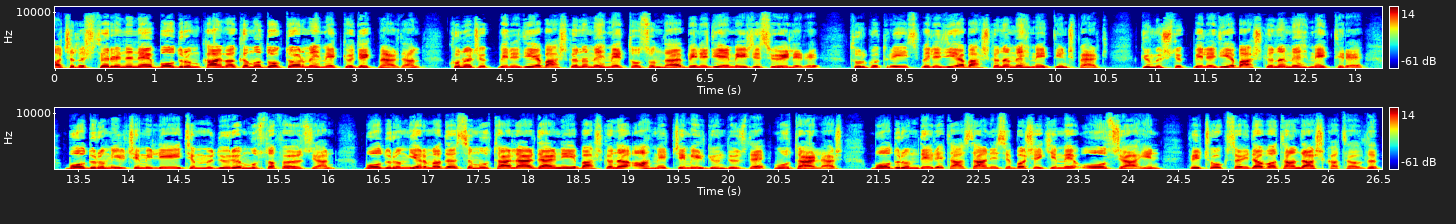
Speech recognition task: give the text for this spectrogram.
Açılış törenine Bodrum Kaymakamı Doktor Mehmet Gödekmer'den, Konacık Belediye Başkanı Mehmet Tosun'la belediye meclis üyeleri, Turgut Reis Belediye Başkanı Mehmet Dinçberk, Gümüşlük Belediye Başkanı Mehmet Tire, Bodrum İlçe Milli Eğitim Müdürü Mustafa Özcan, Bodrum Yarımadası Muhtarlar Derneği Başkanı Ahmet Cemil Gündüz de muhtarlar, Bodrum Devlet Hastanesi Başhekimi Oğuz Şahin ve çok sayıda vatandaş katıldı.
